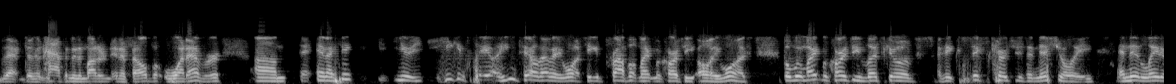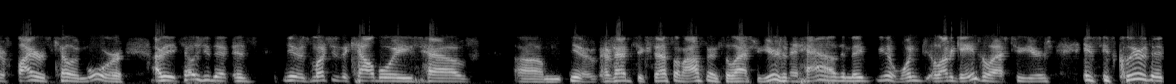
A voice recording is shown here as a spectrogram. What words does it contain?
that doesn't happen in the modern NFL, but whatever. Um, and I think you know, he can say he can say all that he wants. He can prop up Mike McCarthy all he wants. But when Mike McCarthy lets go of I think six coaches initially, and then later fires Kellen Moore, I mean, it tells you that as you know, as much as the Cowboys have. Um, you know, have had success on offense the last few years, and they have, and they've you know won a lot of games the last two years. It's, it's clear that,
